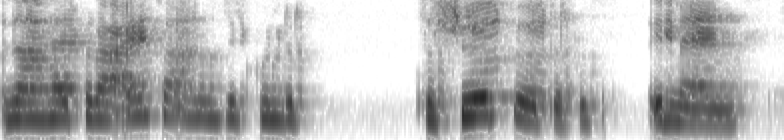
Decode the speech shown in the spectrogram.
innerhalb von einer ein, zwei anderen Sekunde zerstört wird, das ist immens.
